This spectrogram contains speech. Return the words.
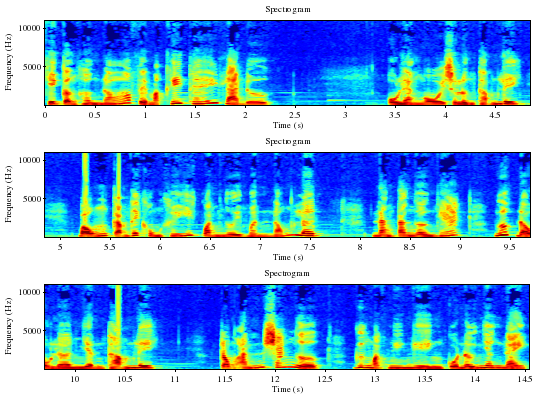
Chỉ cần hơn nó về mặt khí thế là được. U Lan ngồi sau lưng thẩm ly, bỗng cảm thấy không khí quanh người mình nóng lên. Nàng ta ngơ ngác, ngước đầu lên nhìn thẩm ly. Trong ánh sáng ngược, gương mặt nghiêng nghiêng của nữ nhân này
